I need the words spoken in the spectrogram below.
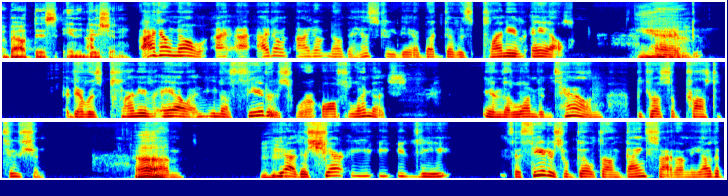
about this in addition. I, I don't know. I, I, I don't I don't know the history there, but there was plenty of ale. Yeah. And there was plenty of ale, and you know, theaters were off limits in the London town because of prostitution. Oh. Um, mm-hmm. Yeah, the share the the theaters were built on Bankside on the other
